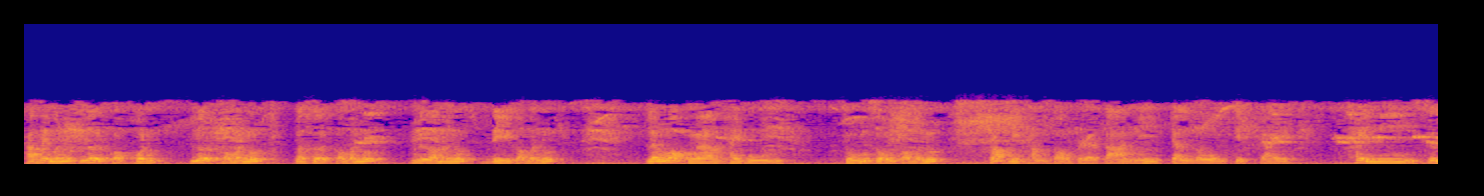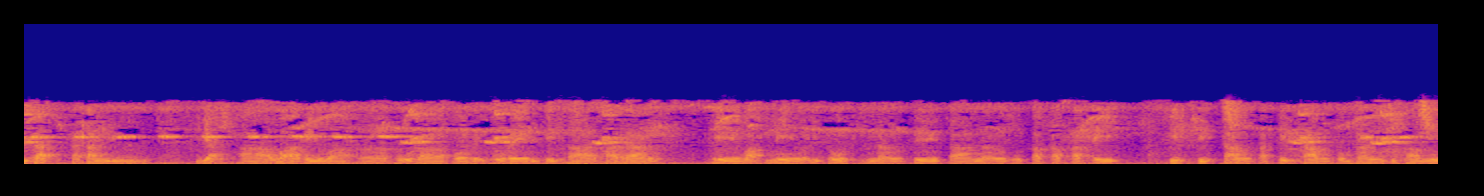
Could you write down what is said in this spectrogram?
ทำให้มนุษย์เลิศกว่าคน เลิศกว่ามนุษย์ประเสริฐกว่ามนุษย์ เหนือมนุษย์ดีกว่ามนุษย์ และงอกงามไพบูรณ์สูงส่งกว่ามนุษย์ เพราะมีคำสองประการนี้จะโลงจิตใจ ให้มีซื่อสัตย์กตัญญูยะถาวาริวาหาปูราปริปุเรนติสาคารังเทวะเมวอิโตทินังเตตานังอุปกปปติอิชิตังปฏิตังตุมหังจิตามี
